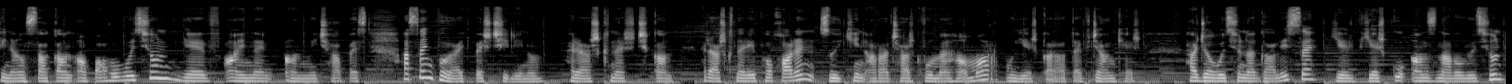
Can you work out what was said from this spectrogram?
ֆինանսական ապահովություն եւ այն էլ անմիջապես։ Ասենք որ այդպես չի լինում։ Հրաշքներ չկան։ Հրաշքների փոխարեն զույգին առաջարկվում է համառ ու երկարատև ջանքեր։ Հաջողությունը գալիս է, երբ երկու անznավորություն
